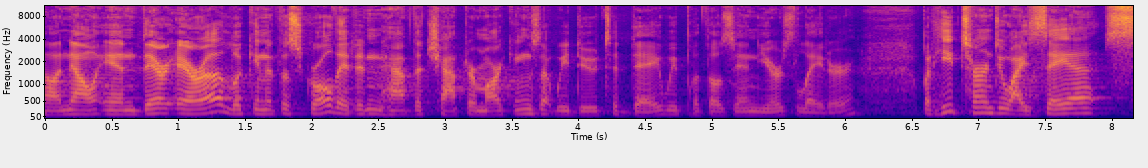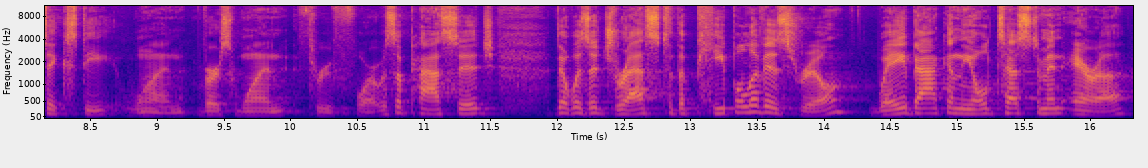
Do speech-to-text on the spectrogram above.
Uh, now, in their era, looking at the scroll, they didn't have the chapter markings that we do today. We put those in years later. But he turned to Isaiah 61, verse 1 through 4. It was a passage that was addressed to the people of Israel way back in the Old Testament era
